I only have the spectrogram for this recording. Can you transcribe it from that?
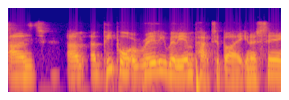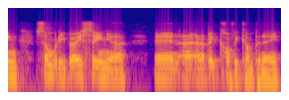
and um, and people are really really impacted by it. You know, seeing somebody very senior in a, in a big coffee company.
